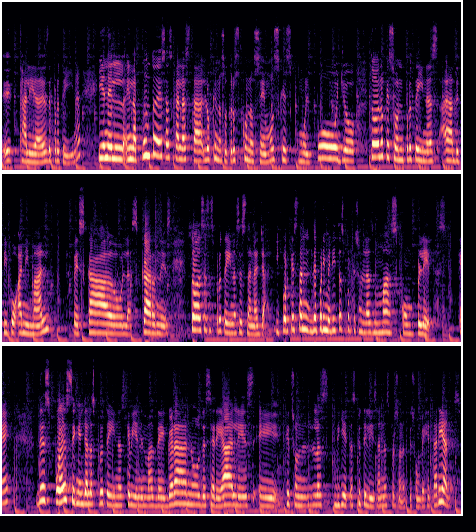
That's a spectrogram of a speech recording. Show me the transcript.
eh, calidades de proteína y en, el, en la punta de esa escala está lo que nosotros conocemos que es como el pollo, todo lo que son proteínas ah, de tipo animal, pescado, las carnes, todas esas proteínas están allá. ¿Y por qué están de primeritas? Porque son las más completas. ¿okay? Después siguen ya las proteínas que vienen más de granos, de cereales, eh, que son las dietas que utilizan las personas que son vegetarianas.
